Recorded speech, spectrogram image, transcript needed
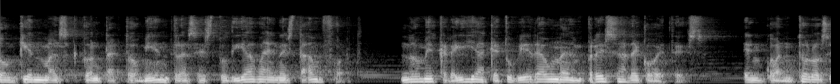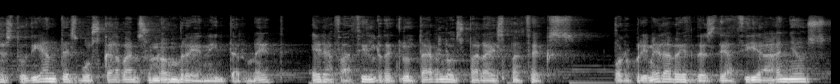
con quien Musk contactó mientras estudiaba en Stanford. No me creía que tuviera una empresa de cohetes. En cuanto los estudiantes buscaban su nombre en Internet, era fácil reclutarlos para SpaceX. Por primera vez desde hacía años,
